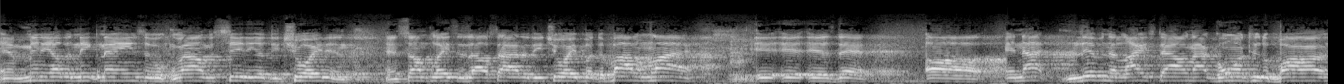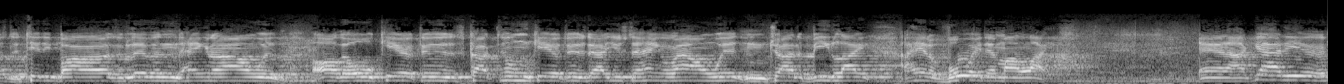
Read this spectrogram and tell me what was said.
and many other nicknames around the city of Detroit and, and some places outside of Detroit. But the bottom line is, is that uh, and not living the lifestyle, not going to the bars, the titty bars, living, hanging around with all the old characters, cartoon characters that I used to hang around with and try to be like. I had a void in my life. And I got here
